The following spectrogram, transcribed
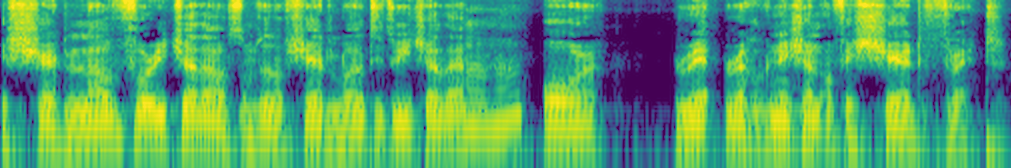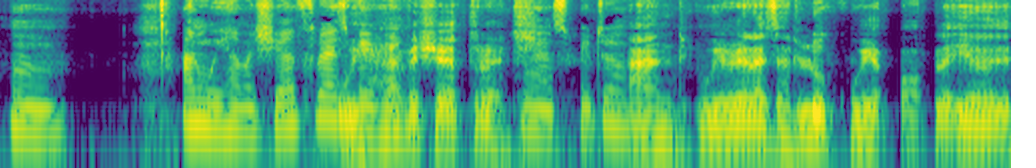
a shared love for each other or some sort of shared loyalty to each other, or re- recognition of a shared threat. And we have a shared threat, We baby. have a shared threat. yes, we do. and we realize that look, we're all, you know,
